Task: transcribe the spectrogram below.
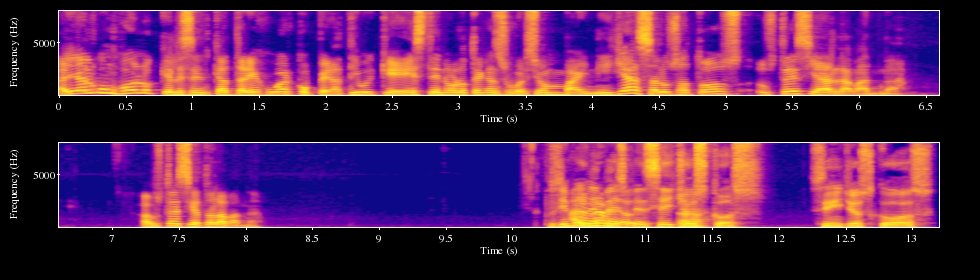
¿Hay algún juego que les encantaría jugar cooperativo y que este no lo tenga en su versión vainilla? Saludos a todos ustedes y a la banda. A ustedes y a toda la banda. Pues siempre Alguna vez pensé Ajá. Just Cause. Sí, Just Cause,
